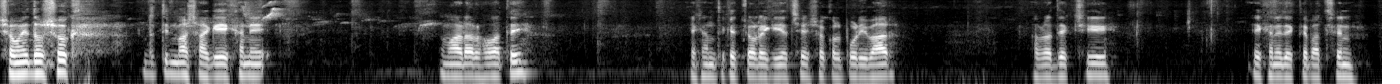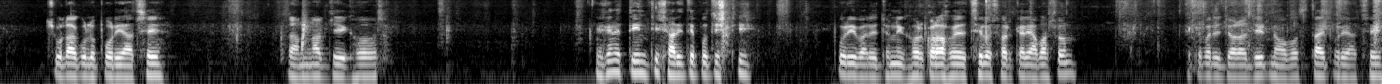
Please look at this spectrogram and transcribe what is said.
সময় দর্শক, দু তিন মাস আগে এখানে মার্ডার হওয়াতে এখান থেকে চলে গিয়েছে সকল পরিবার। আমরা দেখছি, এখানে দেখতে পাচ্ছেন, চুলাগুলো পড়ে আছে, রান্নার যে ঘর। এখানে তিনটি সারিতে পঁচিশটি পরিবারের জন্য ঘর করা হয়েছিল, সরকারি আবাসন। একেবারে জরাজীর্ণ অবস্থায় পড়ে আছে।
